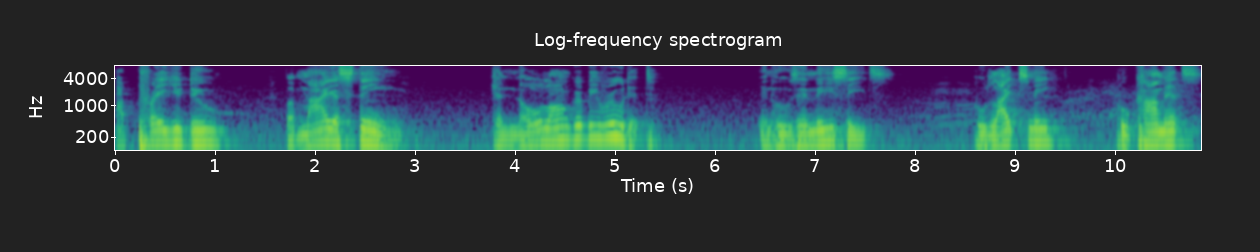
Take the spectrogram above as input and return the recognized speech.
I pray you do. But my esteem can no longer be rooted in who's in these seats, who likes me, who comments.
